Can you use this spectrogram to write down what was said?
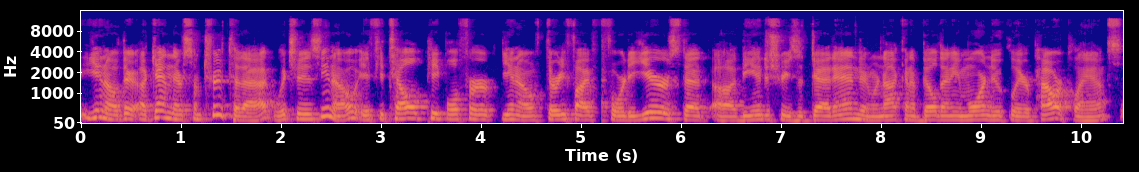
you know, there again, there's some truth to that, which is, you know, if you tell people for, you know, 35, 40 years that uh, the industry is a dead end and we're not going to build any more nuclear power plants,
